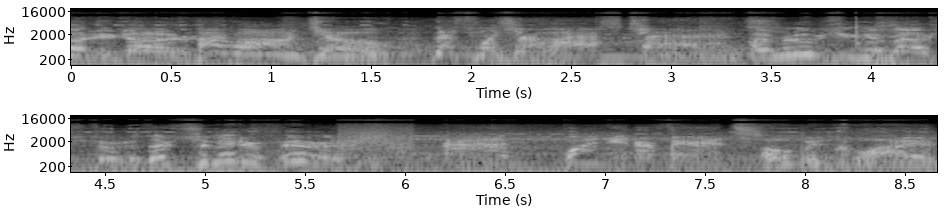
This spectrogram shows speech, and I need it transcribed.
Everybody does. I warned you! This was your last chance! I'm losing you, Master. There's some interference. Huh? What interference? Oh, be quiet.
